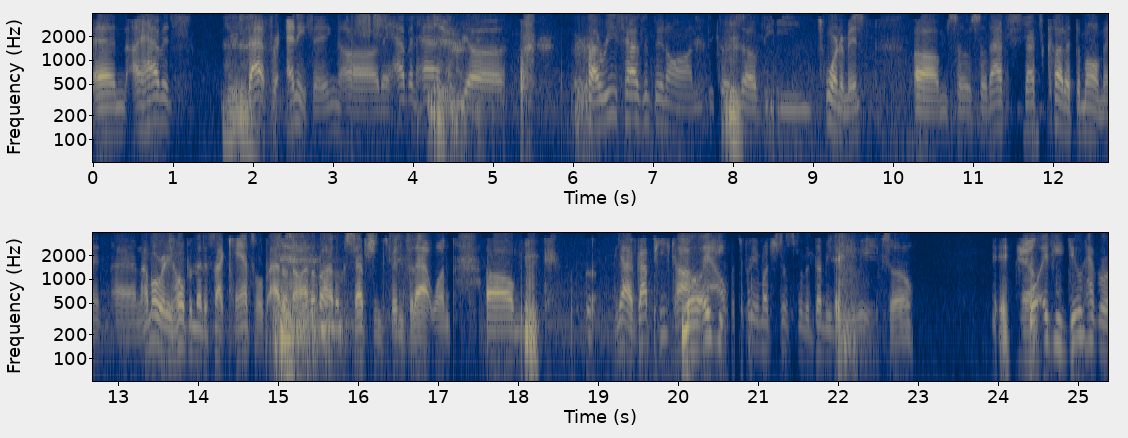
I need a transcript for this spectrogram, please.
and I haven't used that for anything. Uh, they haven't had the uh, Tyrese hasn't been on because of the tournament. Um, so so that's that's cut at the moment, and I'm already hoping that it's not canceled. I don't know. I don't know how the reception's been for that one. Um, yeah, I've got Peacock Well, now. you- It's pretty much just for the WWE. So Eh, Yeah. Well, if you do have a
